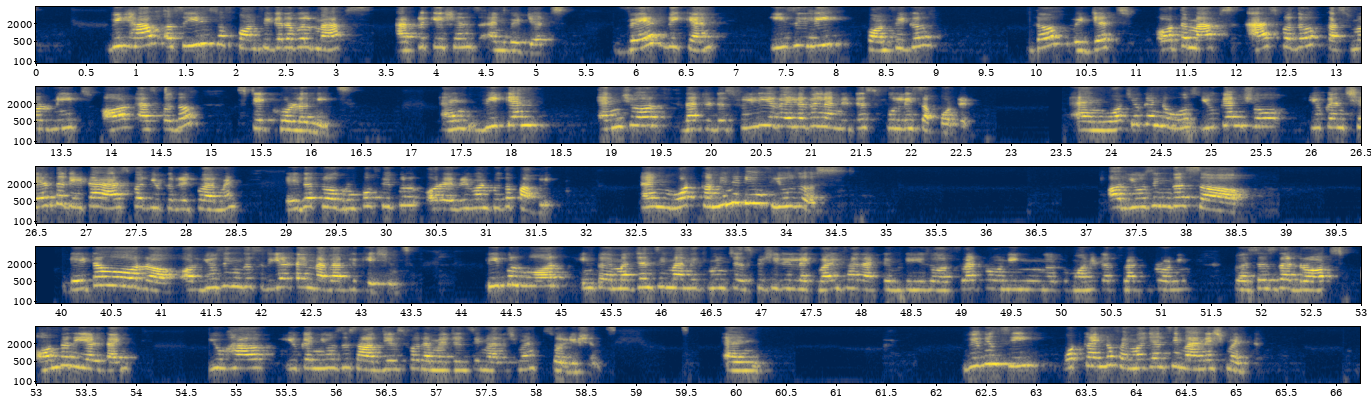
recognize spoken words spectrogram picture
we have a series of configurable maps, applications and widgets where we can easily configure the widgets or the maps as per the customer needs or as per the stakeholder needs. And we can ensure that it is freely available and it is fully supported. And what you can do is you can show you can share the data as per your requirement either to a group of people or everyone to the public. And what community of users are using this uh, data or uh, or using this real-time web applications? People who are into emergency management especially like wildfire activities or flood uh, to monitor flood proning to assess the droughts on the real time you have you can use this ArcGIS for emergency management solutions and we will see what kind of emergency management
